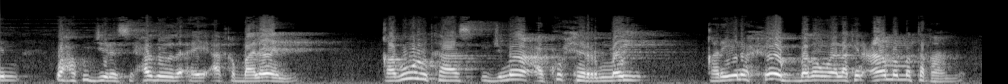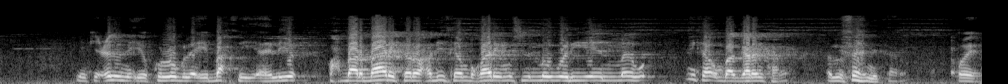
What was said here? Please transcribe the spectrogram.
in waxa ku jira sixadooda ay aqbaleen. Qabuulkaas ijmaaca ku xirmay qariino xoog badan waay laakiin caamo ma taqaano ninkii cilmi iyo kulugle iyo baxhi iyo ahliyo wax baarbaari karo xadiidkan bukhaari iyo muslim ma wariyeen ma ninkaa unbaa garan karo ama fahmi karo. Ayb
